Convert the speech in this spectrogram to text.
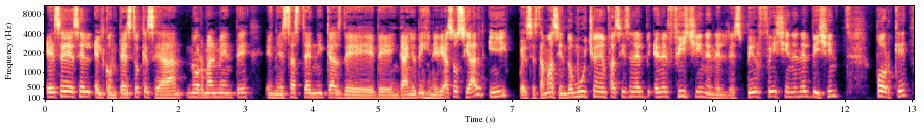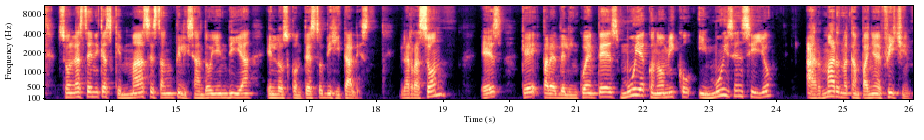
ese es el, contexto que se da normalmente en estas técnicas de, de engaños de ingeniería social y pues estamos haciendo mucho énfasis en el, en el phishing, en el spear phishing, en el phishing, porque son las técnicas que más se están utilizando hoy en día en los contextos digitales. La razón es que para el delincuente es muy económico y muy sencillo armar una campaña de phishing.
